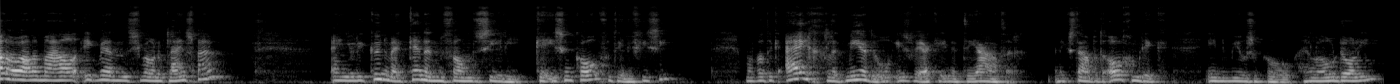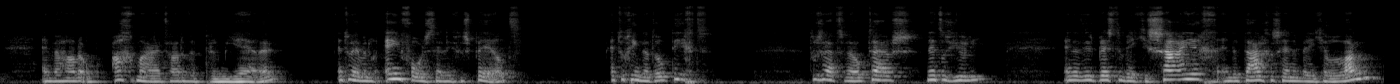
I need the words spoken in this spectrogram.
Hallo allemaal, ik ben Simone Kleinsma. En jullie kunnen mij kennen van de serie Kees Co. van televisie. Maar wat ik eigenlijk meer doe, is werken in het theater. En ik sta op het ogenblik in de musical Hello Dolly. En we hadden op 8 maart hadden we première. En toen hebben we nog één voorstelling gespeeld. En toen ging dat ook dicht. Toen zaten we ook thuis, net als jullie. En het is best een beetje saaiig en de dagen zijn een beetje lang.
